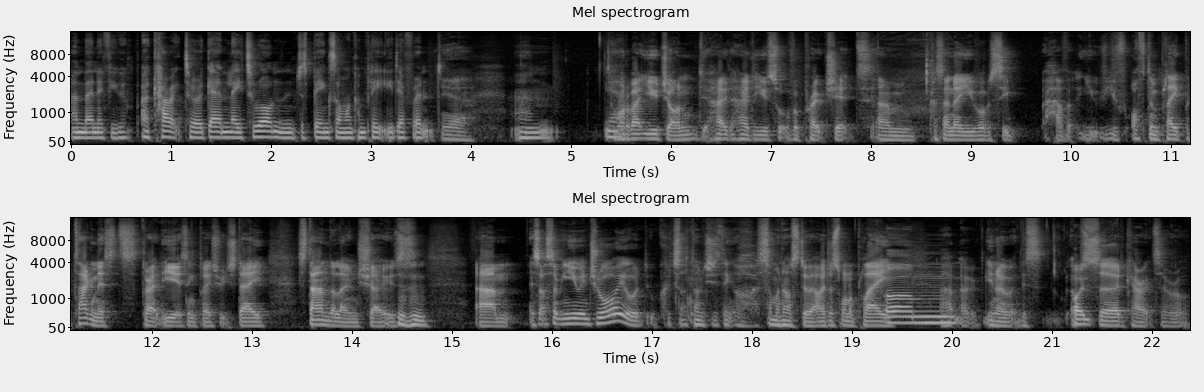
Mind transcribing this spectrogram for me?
and then if you a character again later on and just being someone completely different Yeah. um, yeah. What about you, John? How, how do you sort of approach it? Because I know you've obviously have you, you've often played protagonists throughout the years in Closer Each Day, standalone shows. Mm-hmm. Um, is that something you enjoy, or could sometimes you think, oh, someone else do it? I just want to play, Um, uh, uh, you know, this absurd character, or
